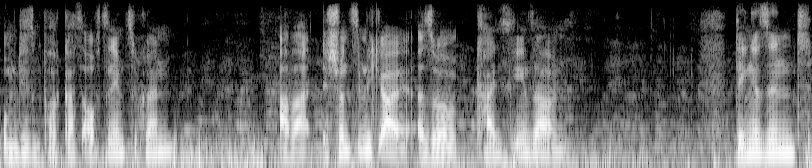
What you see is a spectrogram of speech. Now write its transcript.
um diesen Podcast aufzunehmen zu können. Aber ist schon ziemlich geil. Also kann ich gegen sagen. Dinge sind,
